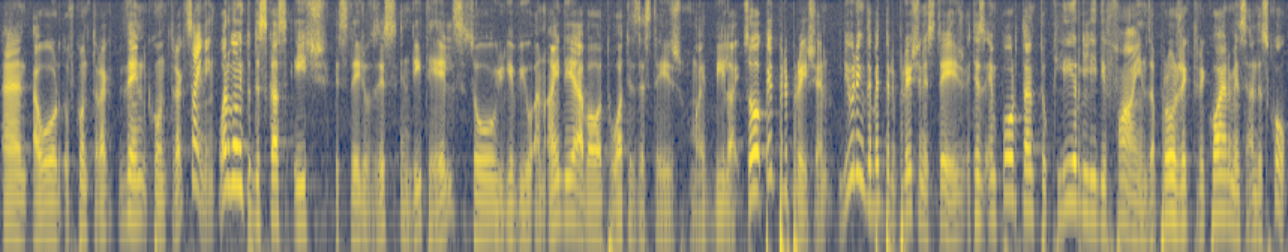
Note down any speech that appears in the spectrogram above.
and award of contract then contract signing. We're going to discuss each stage of this in details so we'll give you an idea about what is the stage might be like. So bid preparation. During the bid preparation stage it is important to clearly define the project requirements and the scope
